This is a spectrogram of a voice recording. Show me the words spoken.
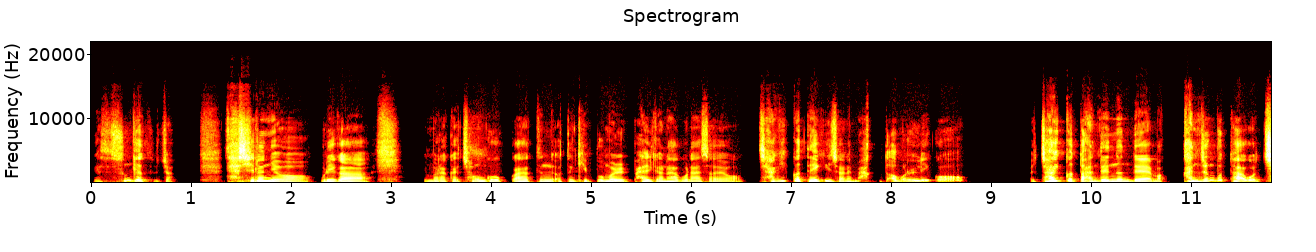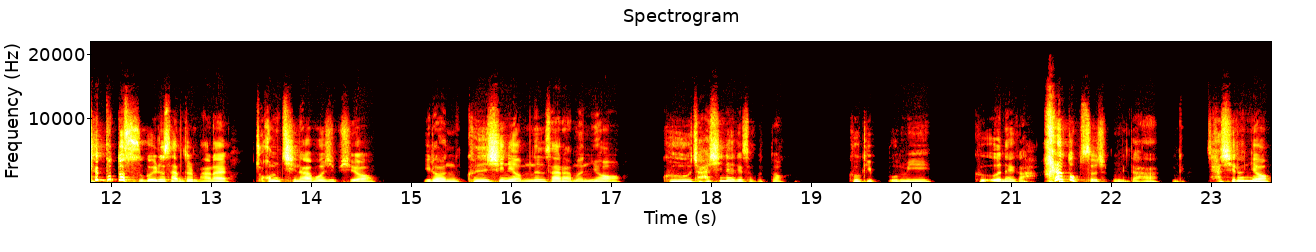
그래서 숨겨두죠. 사실은요, 우리가 뭐랄까 천국 같은 어떤 기쁨을 발견하고 나서요, 자기 것 되기 전에 막 떠벌리고 자기 것도 안 됐는데 막 간증부터 하고 책부터 쓰고 이런 사람들 많아요. 조금 지나 보십시오. 이런 근신이 없는 사람은요, 그 자신에게서부터 그 기쁨이 그 은혜가 하나도 없어집니다. 사실은요,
